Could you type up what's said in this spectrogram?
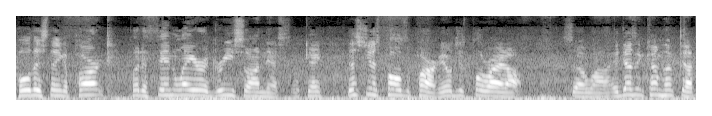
pull this thing apart put a thin layer of grease on this okay? This just pulls apart. It'll just pull right off. So uh, it doesn't come hooked up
